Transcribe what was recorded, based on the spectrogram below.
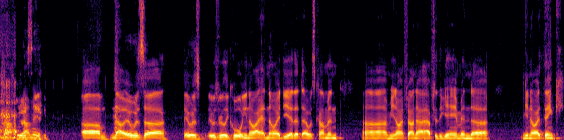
no, not me. Um, no, it was uh, it was it was really cool. You know, I had no idea that that was coming. Um, you know, I found out after the game, and uh, you know, I think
